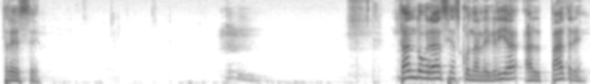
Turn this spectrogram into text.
13. Dando gracias con alegría al Padre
